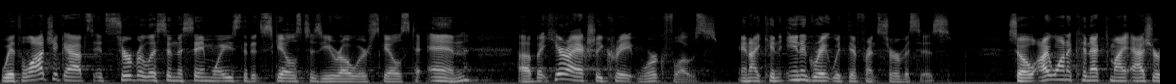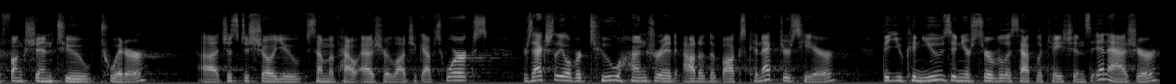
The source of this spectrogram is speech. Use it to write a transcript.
With Logic Apps, it's serverless in the same ways that it scales to zero or scales to n. Uh, but here I actually create workflows, and I can integrate with different services. So I want to connect my Azure function to Twitter, uh, just to show you some of how Azure Logic Apps works. There's actually over 200 out-of-the-box connectors here that you can use in your serverless applications in Azure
